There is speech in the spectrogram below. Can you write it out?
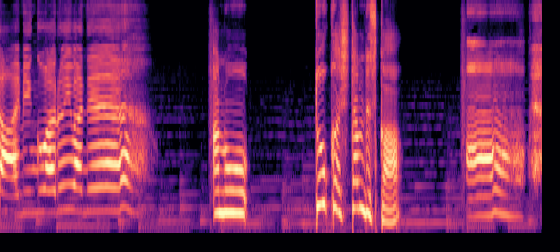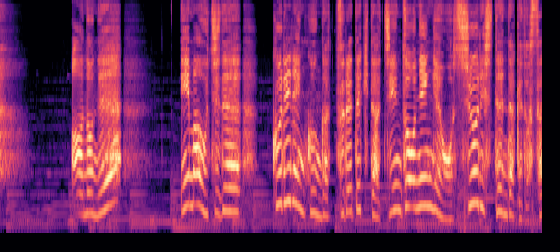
タイミング悪いわね。あのどうかしたんですか？うん。あのね今うちでクリリンくんが連れてきた人造人間を修理してんだけどさ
